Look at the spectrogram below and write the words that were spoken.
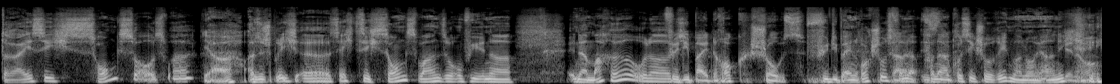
30 Songs zur Auswahl. Ja. Also sprich, äh, 60 Songs waren so irgendwie in der, in der Mache oder. Für die beiden Rockshows. Für die beiden Rockshows. Von der, von der Akustik-Show reden wir noch ja nicht. Genau.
